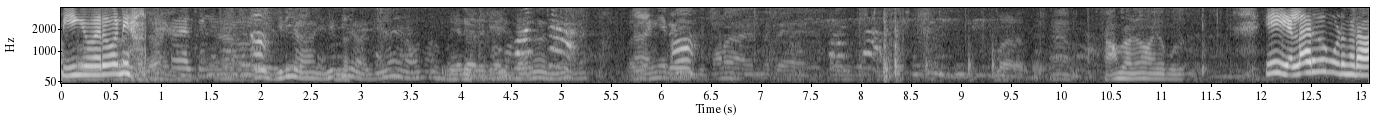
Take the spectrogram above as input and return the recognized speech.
நீங்க வருவோனே ஏய் எல்லாருக்கும் கொடுங்கடா.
